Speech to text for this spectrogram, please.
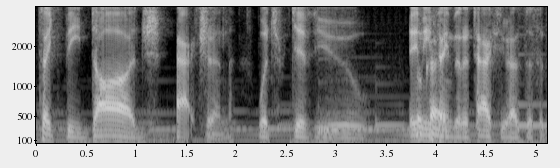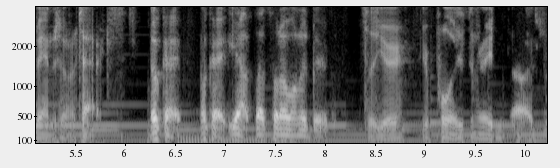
take the dodge action, which gives you anything that attacks you has disadvantage on attacks. Okay, okay, yeah, that's what I want to do. So you're you're poised and ready to dodge.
